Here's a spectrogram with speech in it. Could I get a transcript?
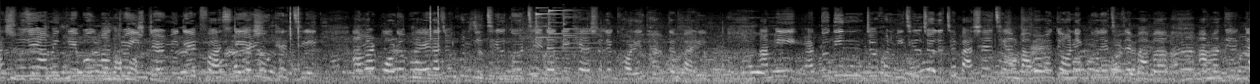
আসলে আমি কেবলমাত্র ইন্টারমিডিয়েট ফার্স্ট ইয়ারে উঠেছি। আমার বড় ভাইয়েরা যখন মিছিল করছে এটা দেখে আসলে ঘরে থাকতে পারি আমি এতদিন যখন মিছিল চলেছে বাসায় ছিলাম বাবা মাকে অনেক বলেছি যে বাবা আমাদেরকে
